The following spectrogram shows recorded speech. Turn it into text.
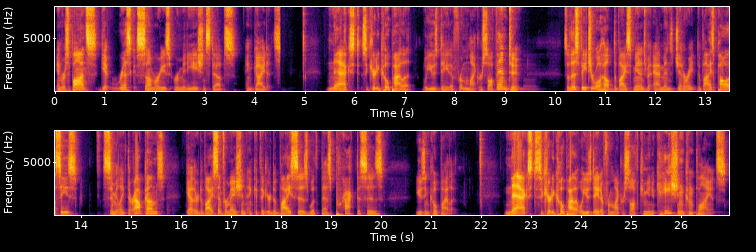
in response, get risk summaries, remediation steps, and guidance. Next, Security Copilot will use data from Microsoft Intune. So, this feature will help device management admins generate device policies, simulate their outcomes, gather device information, and configure devices with best practices using Copilot. Next, Security Copilot will use data from Microsoft Communication Compliance.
